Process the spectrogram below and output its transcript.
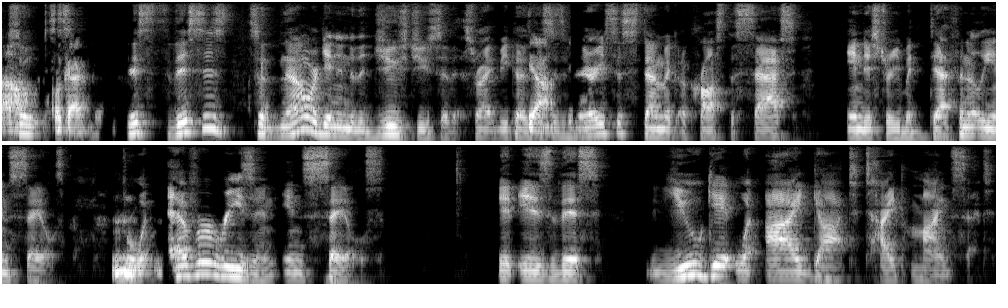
Oh, so okay. this this is so now we're getting into the juice juice of this right because Yeah. this is very systemic across the SaaS industry but definitely in sales for Mhm. whatever reason in sales it is this you get what I got type mindset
